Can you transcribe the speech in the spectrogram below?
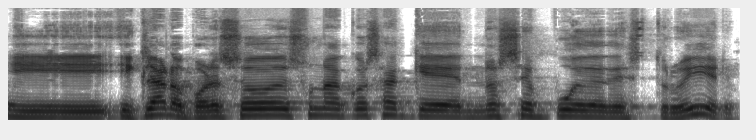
Y, claro, por eso es una cosa que no se puede destruir.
